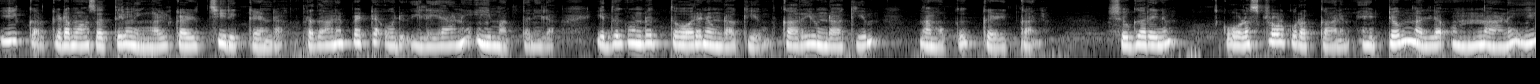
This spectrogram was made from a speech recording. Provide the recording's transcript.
ഈ കർക്കിട മാസത്തിൽ നിങ്ങൾ കഴിച്ചിരിക്കേണ്ട പ്രധാനപ്പെട്ട ഒരു ഇലയാണ് ഈ മത്തനില. ഇതുകൊണ്ട് തോരൻ ഉണ്ടാക്കിയും കറി ഉണ്ടാക്കിയും നമുക്ക് കഴിക്കാൻ. ഷുഗറിനും കൊളസ്ട്രോൾ കുറക്കാനും ഏറ്റവും നല്ല ഒന്നാണ് ഈ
